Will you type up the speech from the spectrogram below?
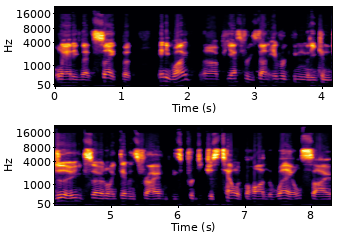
landing that seat. But anyway, uh, Piastri's done everything that he can do. He certainly demonstrated his prodigious talent behind the wheel. So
